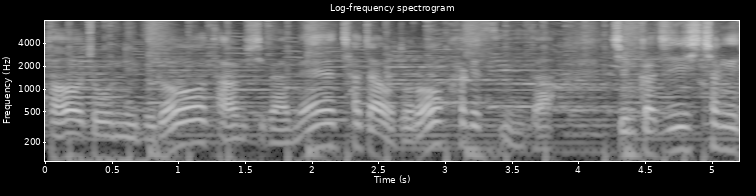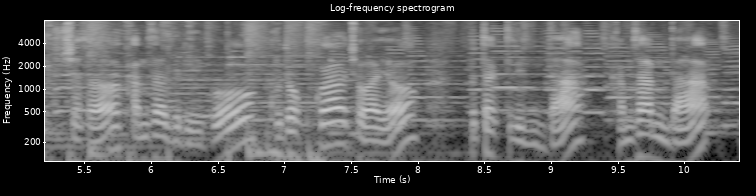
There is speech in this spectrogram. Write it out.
더 좋은 리뷰로 다음 시간에 찾아오도록 하겠습니다. 지금까지 시청해 주셔서 감사드리고 구독과 좋아요 부탁드립니다. 감사합니다.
